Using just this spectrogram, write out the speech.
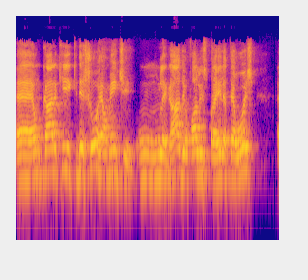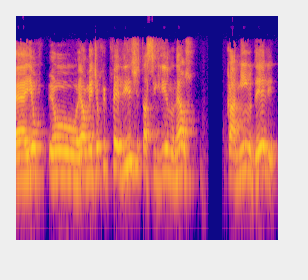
É, é um cara que, que deixou realmente um, um legado, eu falo isso para ele até hoje, é, e eu, eu realmente eu fico feliz de estar seguindo né, os, caminho dele,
